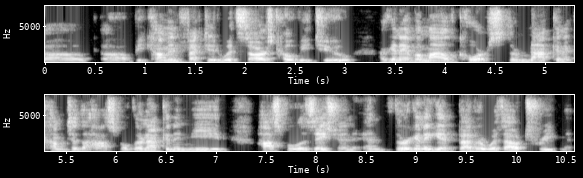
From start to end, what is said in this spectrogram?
uh, uh, become infected with SARS CoV 2 are going to have a mild course. They're not going to come to the hospital. They're not going to need hospitalization, and they're going to get better without treatment.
